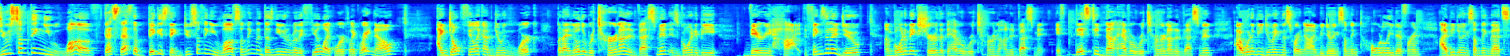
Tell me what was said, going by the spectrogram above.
do something you love. That's that's the biggest thing. Do something you love, something that doesn't even really feel like work. Like right now, I don't feel like I'm doing work, but I know the return on investment is going to be very high. The things that I do, I'm going to make sure that they have a return on investment. If this did not have a return on investment, I wouldn't be doing this right now. I'd be doing something totally different. I'd be doing something that's,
